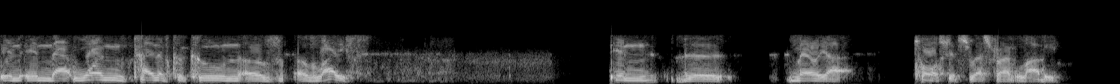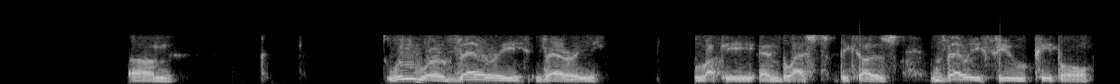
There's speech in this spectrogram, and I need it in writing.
in in that one kind of cocoon of of life in the Marriott Tall Ships restaurant lobby. Um, we were very, very lucky and blessed because very few people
